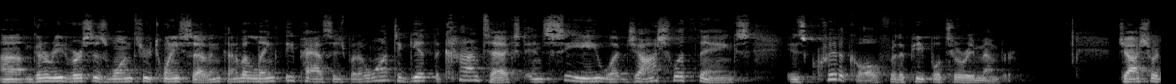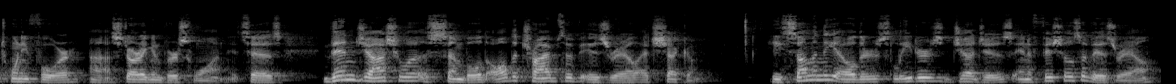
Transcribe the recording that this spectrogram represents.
I'm going to read verses 1 through 27, kind of a lengthy passage, but I want to get the context and see what Joshua thinks is critical for the people to remember. Joshua 24, uh, starting in verse 1. It says, Then Joshua assembled all the tribes of Israel at Shechem. He summoned the elders, leaders, judges, and officials of Israel,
